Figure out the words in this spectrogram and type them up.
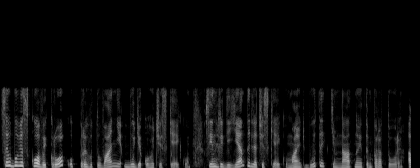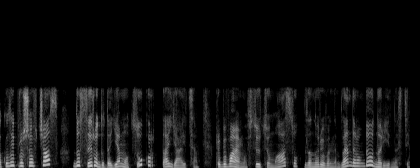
Це обов'язковий крок у приготуванні будь-якого чизкейку. Всі інгредієнти для чизкейку мають бути кімнатної температури. А коли пройшов час, до сиру додаємо цукор та яйця. Пробиваємо всю цю масу занурювальним блендером до однорідності.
